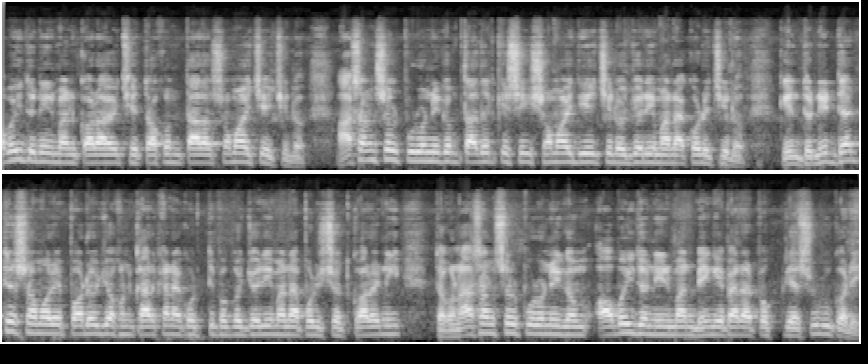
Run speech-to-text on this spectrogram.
অবৈধ নির্মাণ করা হয়েছে, তখন তারা সময় চেয়েছিল। আসানসোল পুর নিগম তাদেরকে সেই সময় দিয়েছিল, জরিমানা করেছিল। কিন্তু নির্ধারিত সময়ের পরেও যখন কারখানা কর্তৃপক্ষ জরিমানা পরিশোধ করেনি, তখন আসানসোল পুর নিগম অবৈধ নির্মাণ ভেঙে ফেলার প্রক্রিয়া শুরু করে।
